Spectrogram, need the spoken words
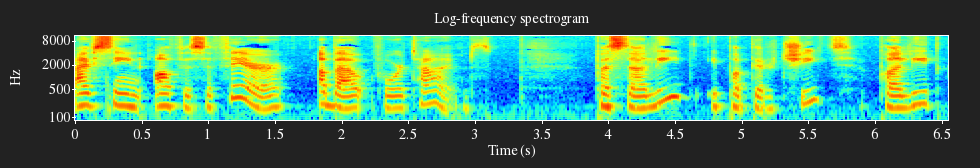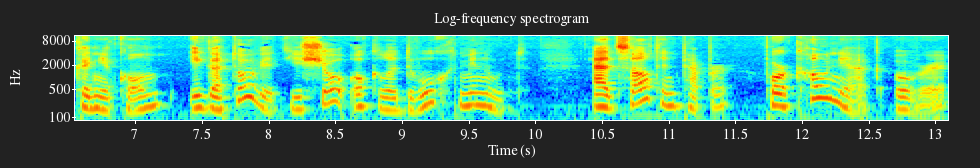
I've seen Office Affair about four times. Посолить и поперчить, полить коньяком и готовить еще около двух минут. Add salt and pepper, pour cognac over it,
